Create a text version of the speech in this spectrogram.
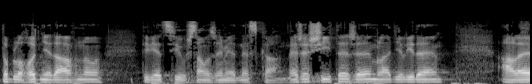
To bylo hodně dávno, ty věci už samozřejmě dneska neřešíte, že, mladí lidé. Ale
